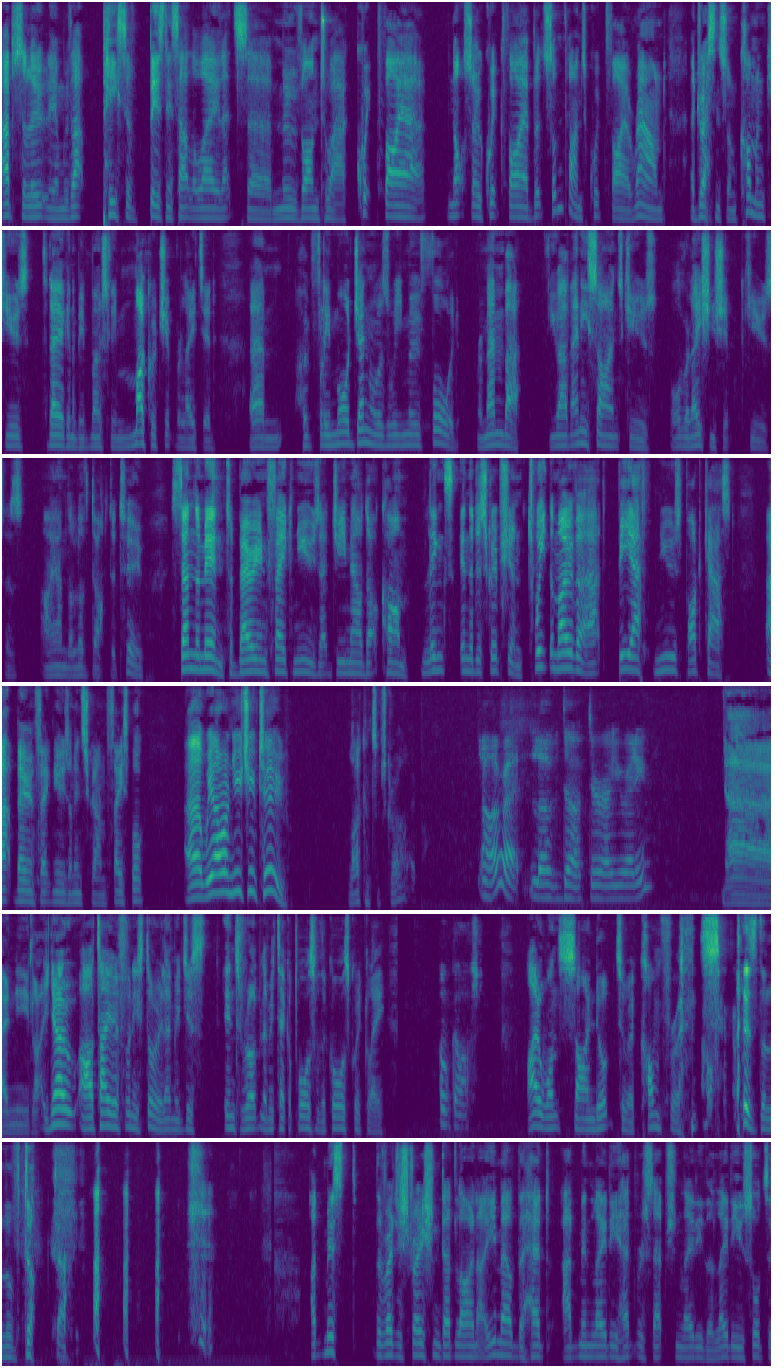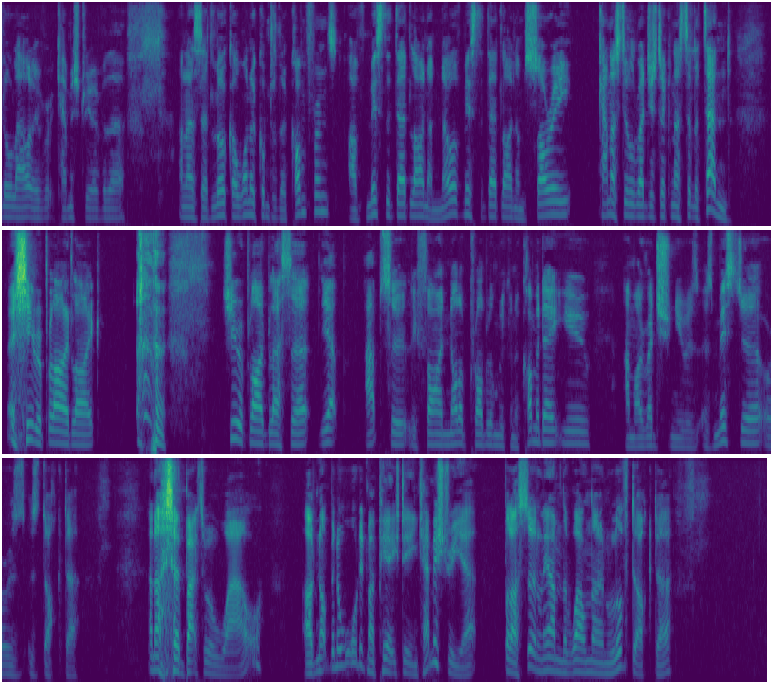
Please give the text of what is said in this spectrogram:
Absolutely. And with that piece of business out of the way, let's uh, move on to our quick fire, not so quick fire, but sometimes quick fire round, addressing some common cues. Today are going to be mostly microchip related, um, hopefully more general as we move forward. Remember, if you have any science cues or relationship cues, as I am the love doctor too, send them in to buryingfakenews at gmail.com. Links in the description. Tweet them over at BF News Podcast at Burying Fake News on Instagram, Facebook. Uh, we are on YouTube too. Like and subscribe. All right, love doctor, are you ready? Ah, I need like you know. I'll tell you a funny story. Let me just interrupt. Let me take a pause for the cause quickly. Oh gosh. I once signed up to a conference as the love doctor. I'd missed the registration deadline. I emailed the head admin lady, head reception lady, the lady who sorts it all out over at chemistry over there. And I said, Look, I want to come to the conference. I've missed the deadline. I know I've missed the deadline. I'm sorry. Can I still register? Can I still attend? And she replied, like, she replied, bless her, yep, absolutely fine. Not a problem. We can accommodate you. Am I registering you as, as Mr. or as, as Doctor? And I said back to her, Well, I've not been awarded my PhD in chemistry yet, but I certainly am the well known love doctor.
